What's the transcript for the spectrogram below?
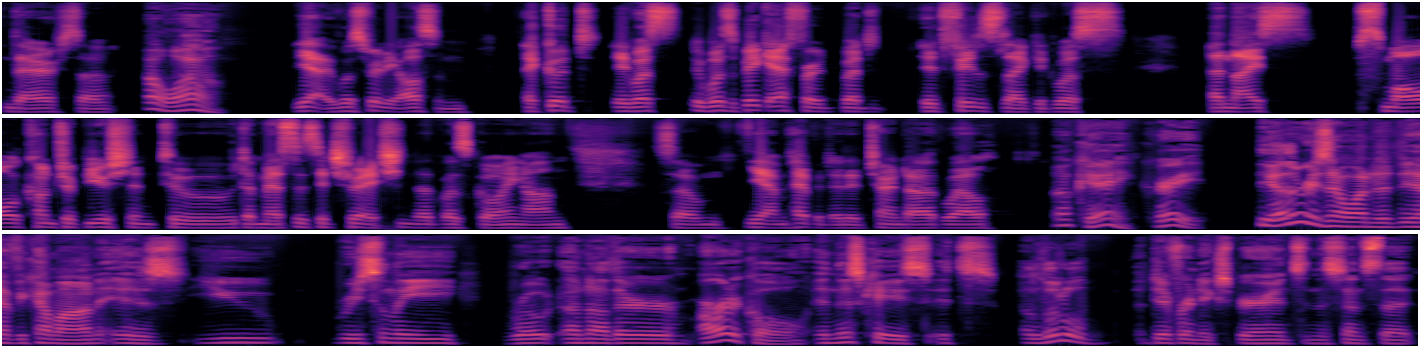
there. So oh wow, yeah, it was really awesome. A good it was it was a big effort, but it feels like it was a nice small contribution to the messy situation that was going on. So yeah, I'm happy that it turned out well. Okay, great. The other reason I wanted to have you come on is you recently wrote another article. In this case, it's a little different experience in the sense that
